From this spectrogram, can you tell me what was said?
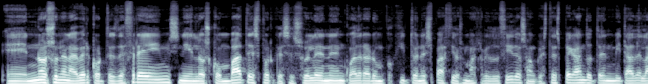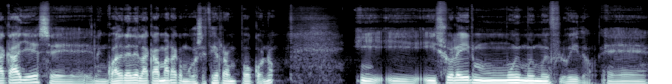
eh, no suelen haber cortes de frames ni en los combates porque se suelen encuadrar un poquito en espacios más reducidos. Aunque estés pegándote en mitad de la calle, el encuadre de la cámara como que se cierra un poco, ¿no? Y, suele ir muy, muy, muy fluido. Eh,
